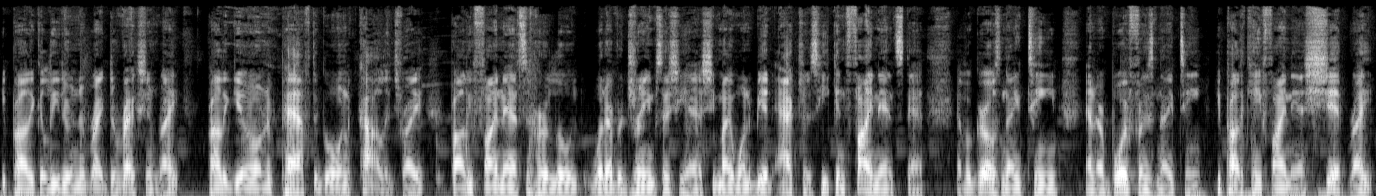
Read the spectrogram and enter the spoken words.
he probably could lead her in the right direction, right? probably get her on the path to going to college, right? Probably finance her little whatever dreams that she has. She might want to be an actress. He can finance that. If a girl's 19 and her boyfriend's 19, he probably can't finance shit, right?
